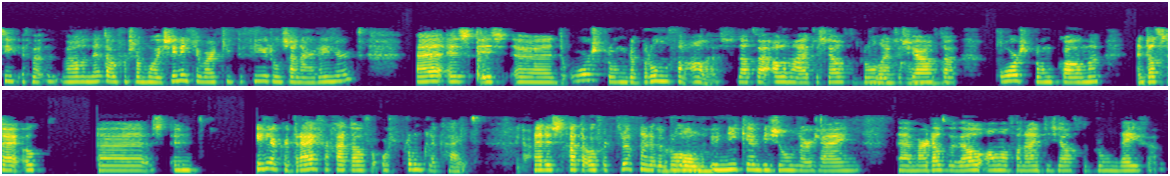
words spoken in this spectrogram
we hadden net over zo'n mooi zinnetje waar type 4 ons aan herinnert. is is eh, de oorsprong, de bron van alles. Dat wij allemaal uit dezelfde bron, Bron uit dezelfde oorsprong komen. En dat zij ook eh, een innerlijke drijver gaat over oorspronkelijkheid. Ja. Dus het gaat over terug naar de, De bron, bron. uniek en bijzonder zijn. eh, maar dat we wel allemaal vanuit diezelfde bron leven.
